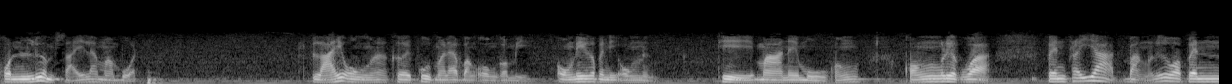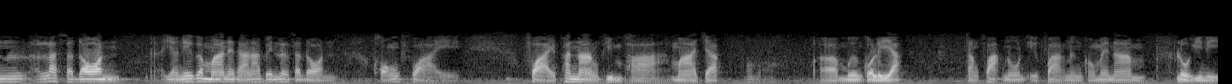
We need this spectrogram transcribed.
คนเลื่อมใสแล้วมาบวชหลายองค์เคยพูดมาแล้วบางองค์ก็มี องค์นี้ก็เป็นอีกองค์หนึ่ง ที่มาในหมู่ของของเรียกว่า เป็นพระญาติบังหรือว่าเป็นรัษฎร อย่างนี้ก็มาในฐานะเป็นรัษฎรของฝ่ายฝ่ายพระนางพิมพามาจากเมืองกริยะทางฝากโน้นอีกฝากหนึ่งของแม่น้ำโลหินี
